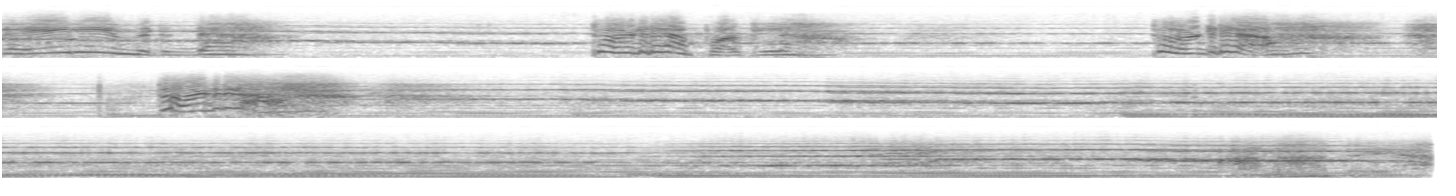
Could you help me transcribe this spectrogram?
தைரியம் இருந்தா தொடரா பார்க்கலாம். தொடரா தொடரா அனாதையா.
